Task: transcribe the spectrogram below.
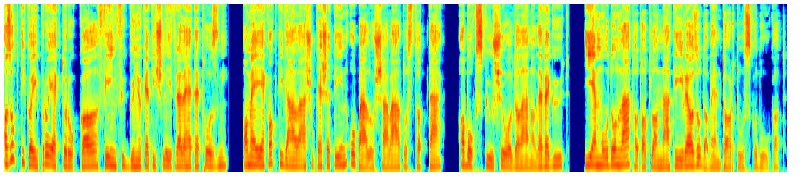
Az optikai projektorokkal fényfüggönyöket is létre lehetett hozni, amelyek aktiválásuk esetén opálossá változtatták a box külső oldalán a levegőt, ilyen módon láthatatlanná téve az odabent tartózkodókat.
